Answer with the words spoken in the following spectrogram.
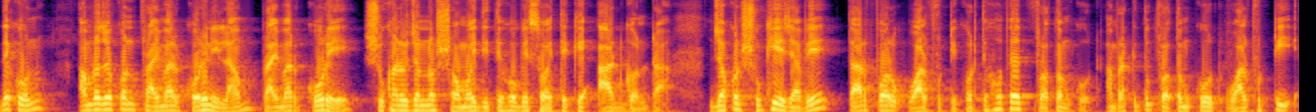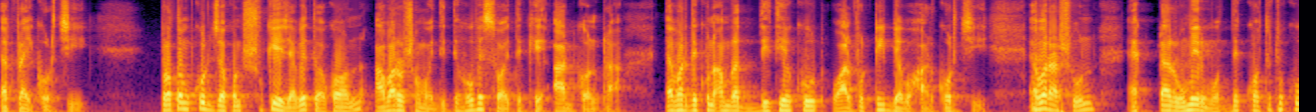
দেখুন, আমরা যখন প্রাইমার করে নিলাম প্রাইমার করে শুকানোর জন্য সময় দিতে হবে ছয় থেকে আট ঘণ্টা। যখন শুকিয়ে যাবে, তারপর ওয়াল ফুটটি করতে হবে প্রথম কোট। আমরা কিন্তু প্রথম কোট ওয়াল ফুটটি অ্যাপ্লাই করছি। প্রথম কোট যখন শুকিয়ে যাবে তখন আবারও সময় দিতে হবে ছয় থেকে আট ঘণ্টা। এবার দেখুন আমরা দ্বিতীয় কোট ওয়ালপুট্টি ব্যবহার করছি। এবার আসুন একটা রুমের মধ্যে কতটুকু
